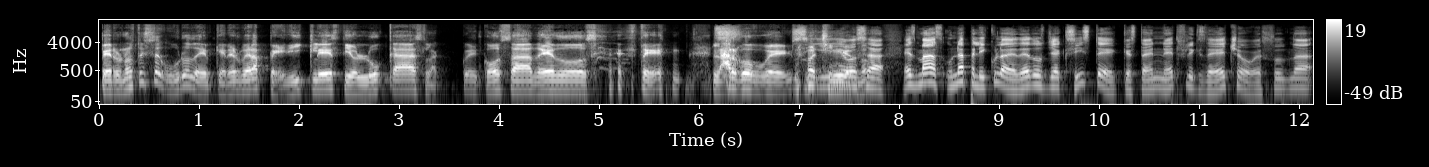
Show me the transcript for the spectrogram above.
Pero no estoy seguro de querer ver a Pericles, Tío Lucas, la cosa, dedos, este, largo, güey. sí, o sea, es más, una película de dedos ya existe, que está en Netflix, de hecho. Es una,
